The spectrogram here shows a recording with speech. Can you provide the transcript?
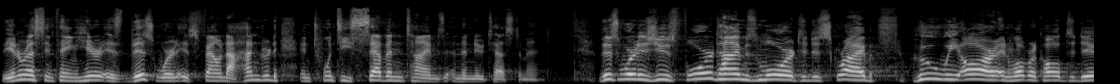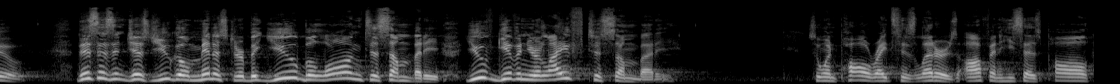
The interesting thing here is this word is found 127 times in the New Testament. This word is used four times more to describe who we are and what we're called to do. This isn't just you go minister, but you belong to somebody. You've given your life to somebody. So when Paul writes his letters, often he says, Paul,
